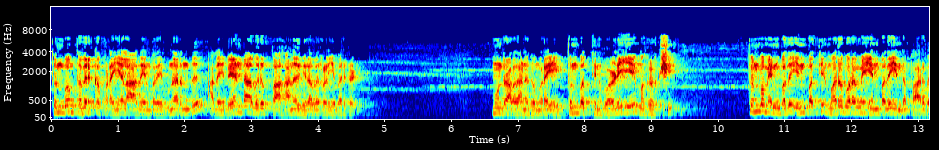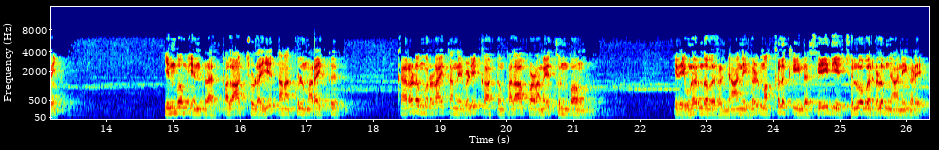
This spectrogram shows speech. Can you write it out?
துன்பம் தவிர்க்கப்பட இயலாது என்பதை உணர்ந்து அதை வேண்டா வெறுப்பாக அணுகிறவர்கள் இவர்கள். மூன்றாவது அணுகுமுறை துன்பத்தின் வழியே மகிழ்ச்சி. துன்பம் என்பது இன்பத்தின் மறுபுறமே என்பதே இந்த பார்வை. இன்பம் என்ற பலாச்சுளையை தனக்குள் மறைத்து கரடு முரடாய் தன்னை வெளிக்காட்டும் பலாப்பழமே துன்பம். இதை உணர்ந்தவர்கள் ஞானிகள் மக்களுக்கு இந்த செய்தியை சொல்பவர்களும் ஞானிகளே.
